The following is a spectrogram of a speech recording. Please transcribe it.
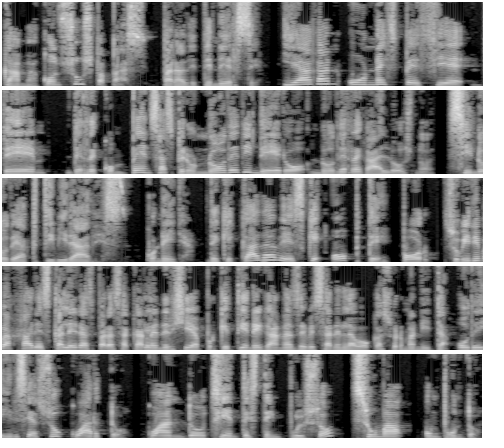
cama, con sus papás, para detenerse, y hagan una especie de de recompensas, pero no de dinero, no de regalos, no, sino de actividades con ella, de que cada vez que opte por subir y bajar escaleras para sacar la energía porque tiene ganas de besar en la boca a su hermanita o de irse a su cuarto cuando siente este impulso, suma un punto.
